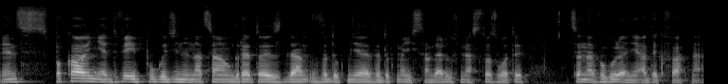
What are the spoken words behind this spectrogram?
Więc spokojnie, 2,5 godziny na całą grę to jest dla, według mnie, według moich standardów na 100 zł cena w ogóle nieadekwatna.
